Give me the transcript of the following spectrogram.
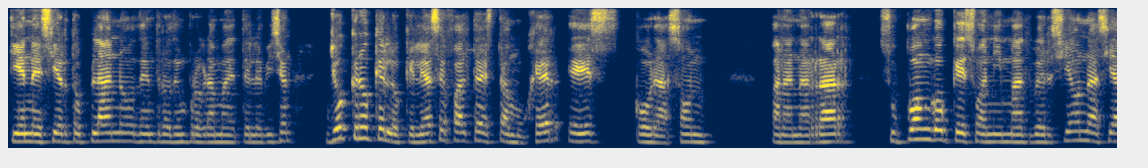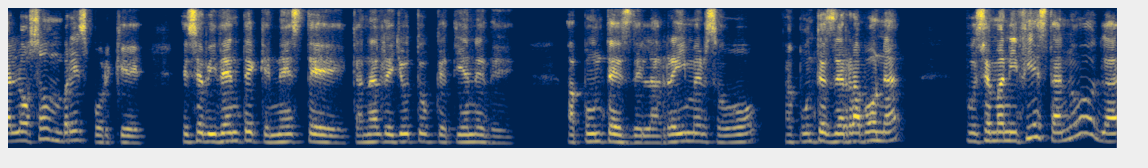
tiene cierto plano dentro de un programa de televisión. Yo creo que lo que le hace falta a esta mujer es corazón para narrar. Supongo que su animadversión hacia los hombres, porque es evidente que en este canal de YouTube que tiene de apuntes de la Reimers o apuntes de Rabona, pues se manifiesta, ¿no? La,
